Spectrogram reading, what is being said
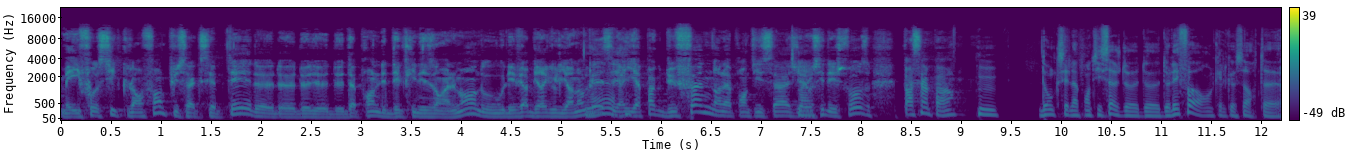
mais il faut aussi que l'enfant puisse accepter d'apprendre les déclinaisons allemandes ou les verbes irréguliers en anglais. Ouais. C'est-à-dire, il n'y a pas que du fun dans l'apprentissage, il y a Ouais. aussi des choses pas sympas. Donc c'est l'apprentissage de, de- de l'effort en quelque sorte euh,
